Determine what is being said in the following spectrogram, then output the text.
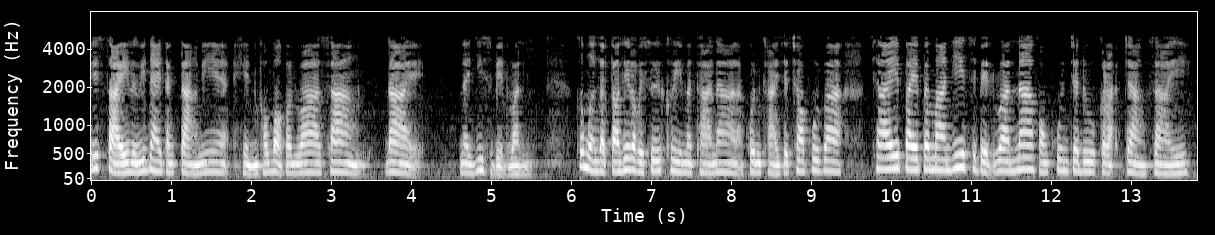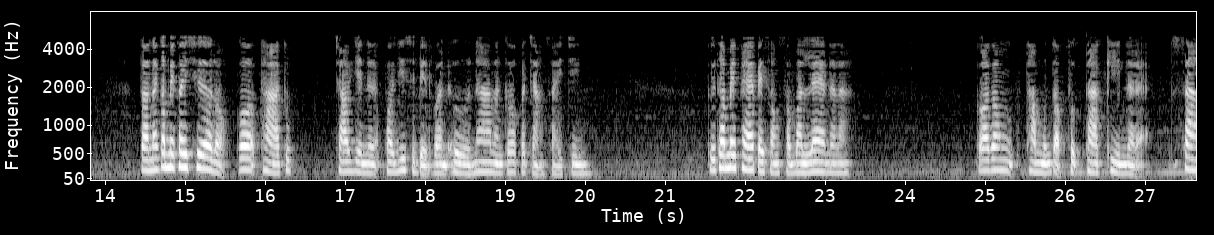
นิสัยหรือวินัยต่าง ๆ นี่เห็นเขาบอกกันว่าสร้างได้ในยี่สิบเอ็ดวัน ก็เหมือนกับตอนที่เราไปซื้อครีมมาทาหน้า คนขายจะชอบพูดว่า ใช้ไปประมาณยี่สิบเอ็ดวันหน้าของคุณจะดูกระจ่างใส ตอนนั้นก็ไม่ค่อยเชื่อหรอก ก็ทาทุกเช้าเย็นเนี่ยพอยี่สิบเอ็ดวันเออหน้ามันก็กระจ่างใสจริง คือถ้าไม่แพ้ไปสองสามวันแรกนะนะ ก็ต้องทำเหมือนกับฝึกทาครีมนั่นแหละ สร้าง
